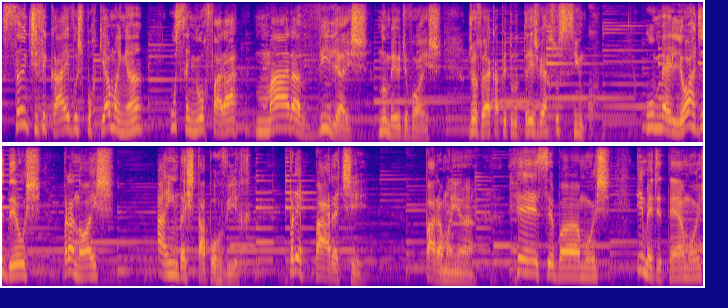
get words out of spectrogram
santificai-vos, porque amanhã o Senhor fará maravilhas no meio de vós. Josué capítulo 3, verso 5. O melhor de Deus para nós ainda está por vir. Prepara-te para amanhã. Recebamos e meditemos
